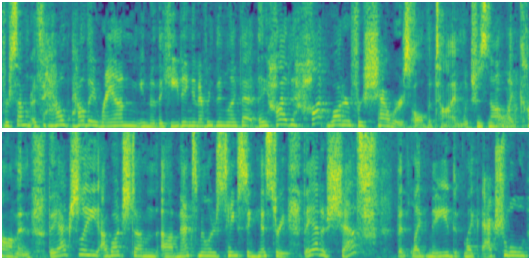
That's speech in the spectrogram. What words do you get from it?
for some how how they ran you know the heating and everything like that. They had hot water for showers all the time which was not oh, wow. like common. They actually i watched um, uh, max miller's tasting history. They had a chef that like made like actual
